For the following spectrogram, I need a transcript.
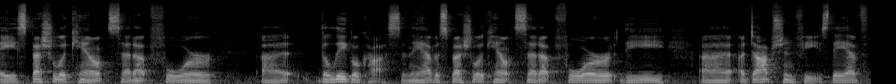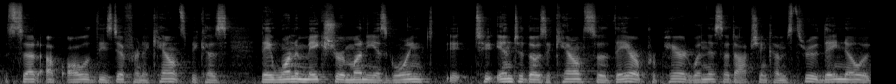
a special account set up for uh, the legal costs, and they have a special account set up for the uh, adoption fees. They have set up all of these different accounts because they want to make sure money is going to, to into those accounts so they are prepared when this adoption comes through. They know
